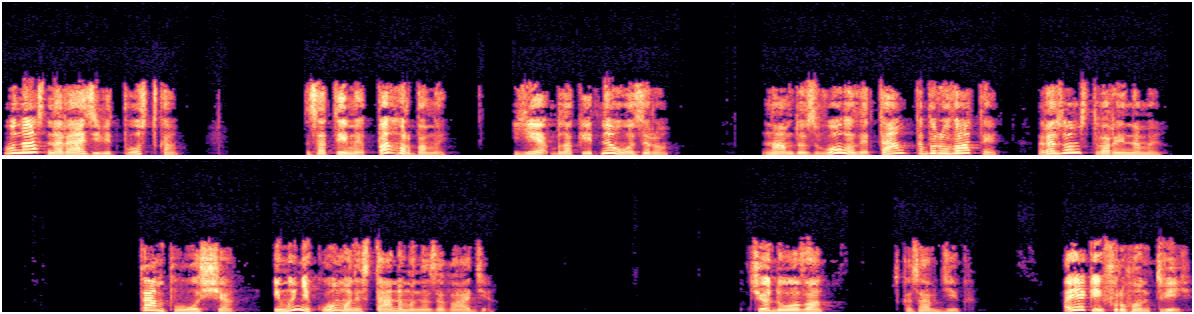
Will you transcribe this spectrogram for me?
У нас наразі відпустка. За тими пагорбами є блакитне озеро. Нам дозволили там таборувати разом з тваринами. Там пуща, і ми нікому не станемо на заваді. Чудово, сказав Дік. А який фургон твій?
